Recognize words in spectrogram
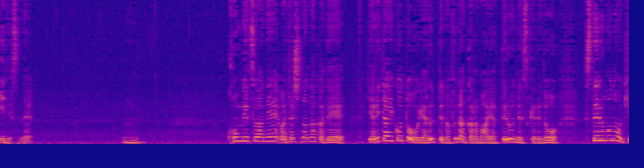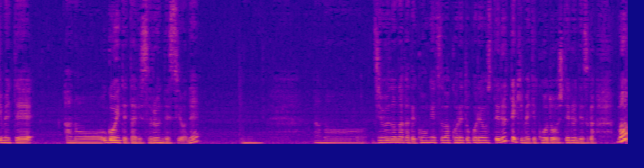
いいですね。うん。今月はね私の中でやりたいことをやるっていうのは普段からまあやってるんですけれど捨てるものを決めてあの動いてたりするんですよね、うん、あの自分の中で今月はこれとこれを捨てるって決めて行動してるんですがまあ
